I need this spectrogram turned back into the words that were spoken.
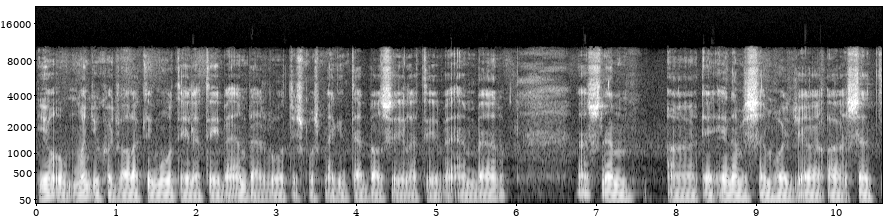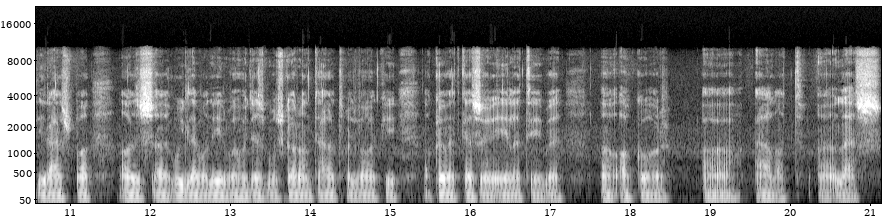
jó, mondjuk, hogy valaki múlt életében ember volt, és most megint ebbe az életébe ember, ez nem, én nem hiszem, hogy a Szent írásban az úgy le van írva, hogy ez most garantált, hogy valaki a következő életébe akkor állat lesz.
